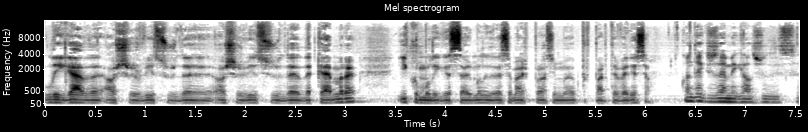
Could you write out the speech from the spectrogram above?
ligada aos serviços, da, aos serviços da, da Câmara e com uma ligação e uma liderança mais próxima por parte da variação. Quando é que José Miguel Judice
